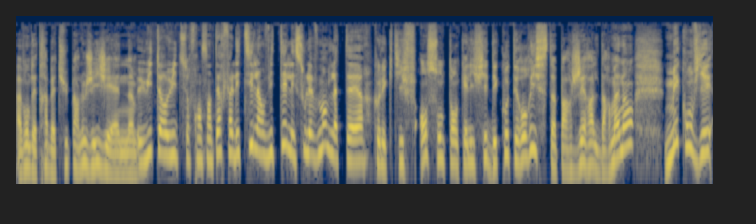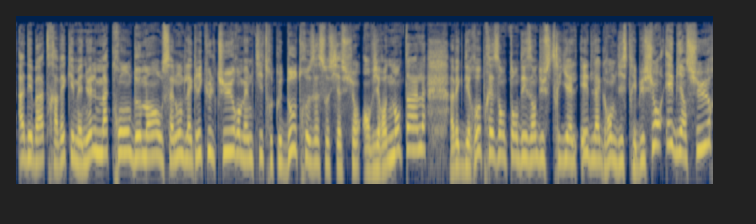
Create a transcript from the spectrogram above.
avant d'être abattu par le GIGN. 8h08 sur France Inter, fallait-il inviter les soulèvements de la Terre? Collectif en son temps qualifié d'éco-terroriste par Gérald Darmanin, mais convié à débattre avec Emmanuel Macron demain au Salon de l'Agriculture au même titre que d'autres associations environnementale, avec des représentants des industriels et de la grande distribution, et bien sûr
